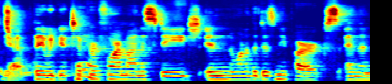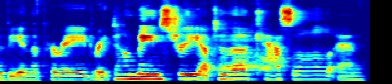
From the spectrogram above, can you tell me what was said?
That's yeah, cool. they would get to Yeah. perform on a stage in one of the Disney parks and then be in the parade right down Main Street up to the castle and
